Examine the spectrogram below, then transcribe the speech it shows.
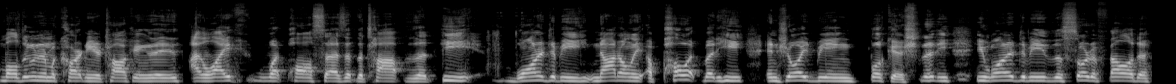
Muldoon and McCartney are talking. They, I like what Paul says at the top that he wanted to be not only a poet, but he enjoyed being bookish. That he, he wanted to be the sort of fellow to,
